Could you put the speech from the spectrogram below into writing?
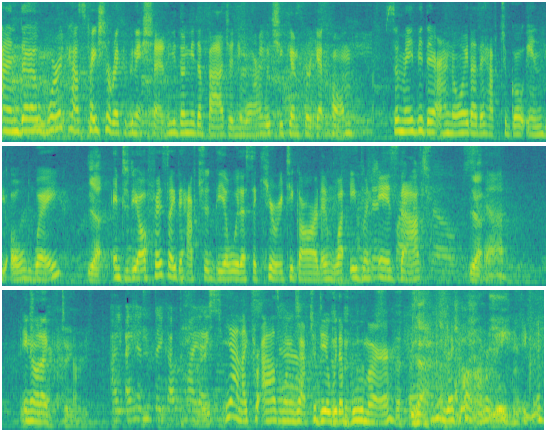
and the work has facial recognition. You don't need a badge anymore, which you can forget home. So maybe they're annoyed that they have to go in the old way Yeah. into the office. Like they have to deal with a security guard, and what even is that? Yeah. Yeah. You know, like I, I had to take out my eyes. yeah, like for us when we have to deal with a boomer. Yeah. like oh really?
